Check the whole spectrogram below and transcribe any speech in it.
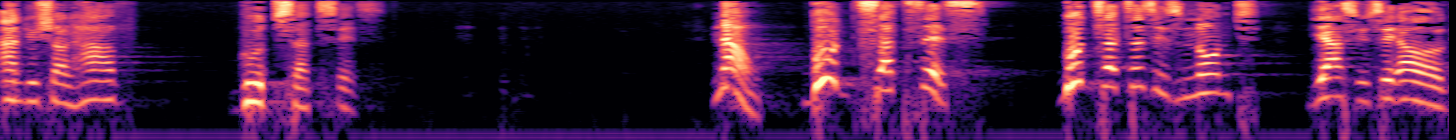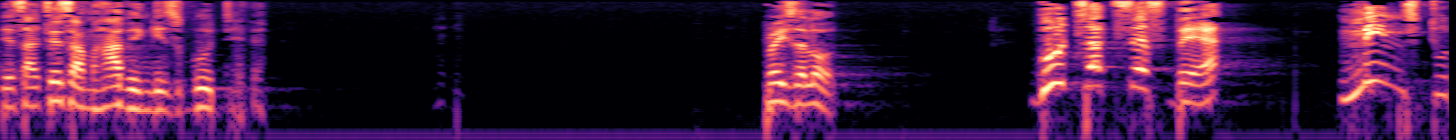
and you shall have good success. Now, good success. Good success is not, yes, you say, oh, the success I'm having is good. Praise the Lord. Good success there means to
